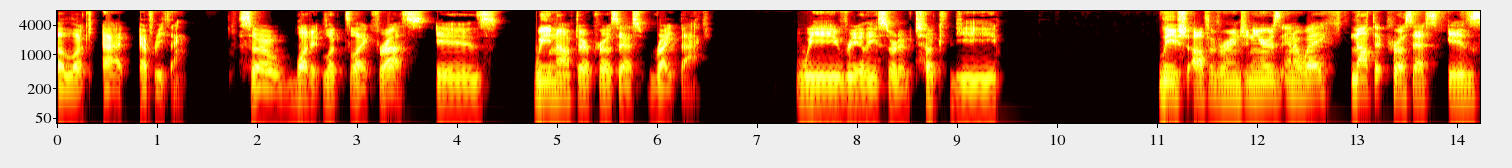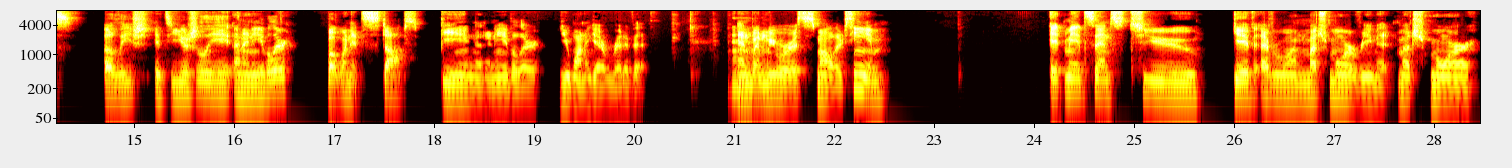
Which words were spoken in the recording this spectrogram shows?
a look at everything so, what it looked like for us is we knocked our process right back. We really sort of took the leash off of our engineers in a way. Not that process is a leash, it's usually an enabler, but when it stops being an enabler, you want to get rid of it. Mm. And when we were a smaller team, it made sense to give everyone much more remit, much more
